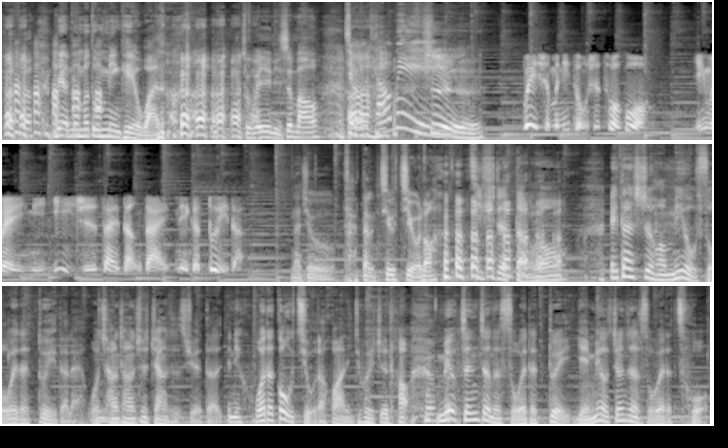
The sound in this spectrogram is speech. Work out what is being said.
没有那么多命可以玩。除非你是猫。九条命 是，为什么你总是错过？因为你一直在等待那个对的。那就等九九咯。继续的等喽。哎，但是哦，没有所谓的对的嘞。我常常是这样子觉得，你活得够久的话，你就会知道，没有真正的所谓的对，也没有真正的所谓的错。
